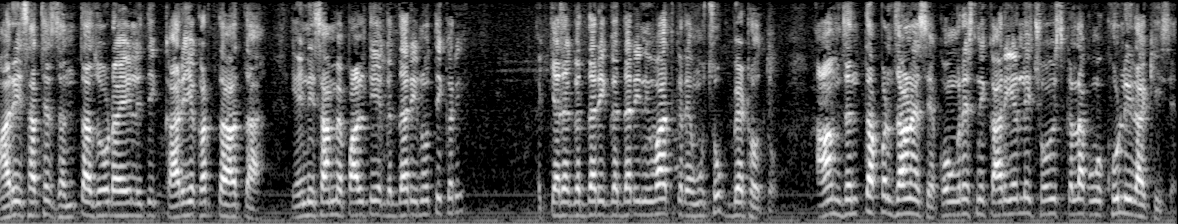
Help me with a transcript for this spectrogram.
મારી સાથે જનતા જોડાયેલી હતી, કાર્યકર્તા હતા. એની સામે પાર્ટીએ ગદ્દારી નહોતી કરી. અત્યારે ગદ્દારી ગદ્દારીની વાત કરે, હું ચૂપ બેઠો હતો. આમ જનતા પણ જાણે છે, કોંગ્રેસની કાર્યાલય ચોવીસ કલાક હું ખુલ્લી રાખી છે.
